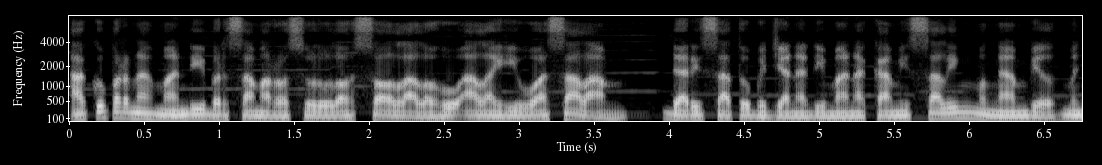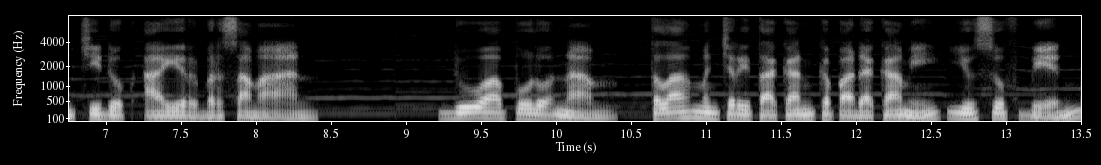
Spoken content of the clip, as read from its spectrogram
Aku pernah mandi bersama Rasulullah Shallallahu Alaihi Wasallam dari satu bejana di mana kami saling mengambil menciduk air bersamaan. 26. Telah menceritakan kepada kami, Yusuf bin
